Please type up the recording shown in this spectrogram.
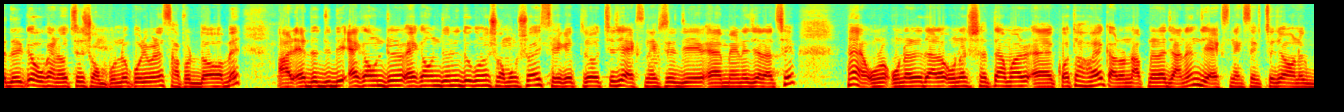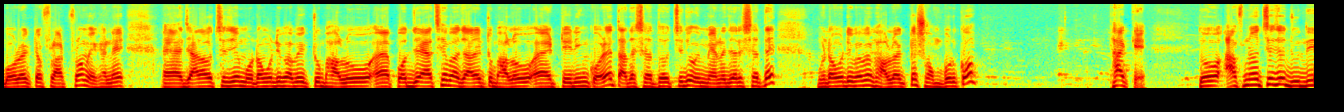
এদেরকে ওখানে হচ্ছে সম্পূর্ণ পরিমাণে সাপোর্ট দেওয়া হবে। আর এদের যদি অ্যাকাউন্টের অ্যাকাউন্ট জনিত কোনো সমস্যা হয়, সেক্ষেত্রে হচ্ছে যে এক্সনেক্সের যে ম্যানেজার আছে হ্যাঁ ওনা- ওনারা দ্বারা ওনার সাথে আমার কথা হয়। কারণ আপনারা জানেন যে এক্সনেক্স হচ্ছে যে অনেক বড় একটা প্ল্যাটফর্ম এখানে যারা হচ্ছে যে মোটামুটিভাবে একটু ভালো পর্যায়ে আছে বা যারা একটু ভালো ট্রেডিং করে, তাদের সাথে হচ্ছে যে ওই ম্যানেজারের সাথে মোটামুটিভাবে ভালো একটা সম্পর্ক থাকে। তো আপনি হচ্ছে যে যদি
